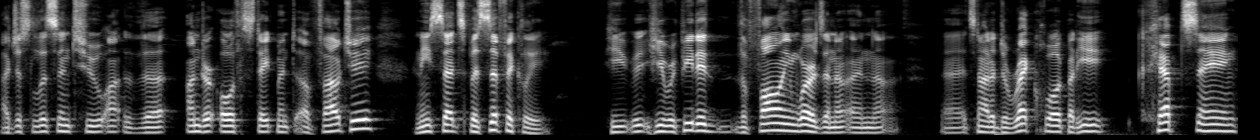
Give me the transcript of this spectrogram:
I just listened to uh, the under oath statement of Fauci, and he said specifically, he he repeated the following words, and and uh, uh, it's not a direct quote, but he kept saying,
